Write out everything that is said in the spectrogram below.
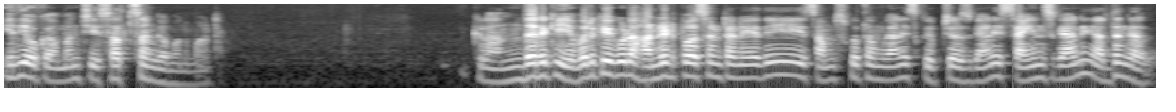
ఇది ఒక మంచి సత్సంగం అనమాట ఇక్కడ అందరికీ ఎవరికి కూడా హండ్రెడ్ పర్సెంట్ అనేది సంస్కృతం కానీ స్క్రిప్చర్స్ కానీ సైన్స్ కానీ అర్థం కాదు.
